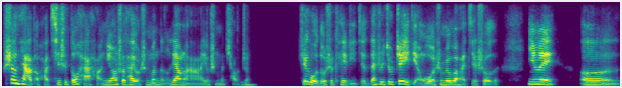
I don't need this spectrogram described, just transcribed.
剩下的话其实都还好。你要说它有什么能量啊，有什么调整，这个我都是可以理解的。但是就这一点，我是没有办法接受的，因为，呃，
